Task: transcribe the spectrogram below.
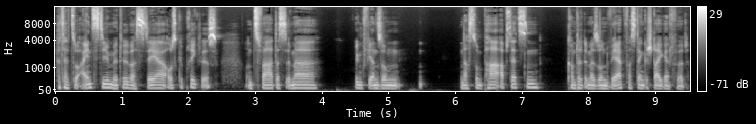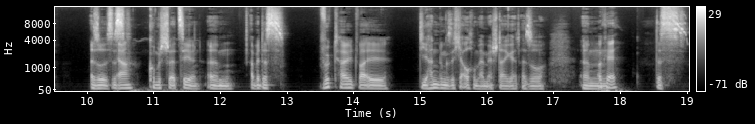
hat halt so ein Stilmittel, was sehr ausgeprägt ist. Und zwar hat das immer irgendwie an so einem, nach so ein paar Absätzen kommt halt immer so ein Verb, was dann gesteigert wird. Also es ist ja. komisch zu erzählen. Ähm, aber das wirkt halt, weil die Handlung sich ja auch immer mehr steigert. Also ähm, okay. das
